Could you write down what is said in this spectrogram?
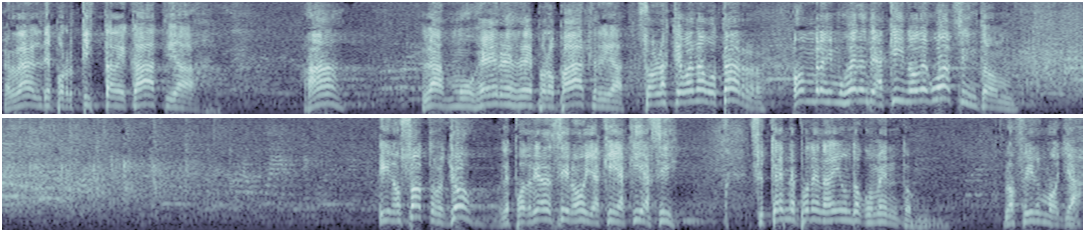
¿verdad? El deportista de Katia, ¿ah? Las mujeres de Propatria son las que van a votar, hombres y mujeres de aquí, no de Washington. Y nosotros, yo, les podría decir, hoy aquí, aquí, así. Si ustedes me ponen ahí un documento, lo firmo ya,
